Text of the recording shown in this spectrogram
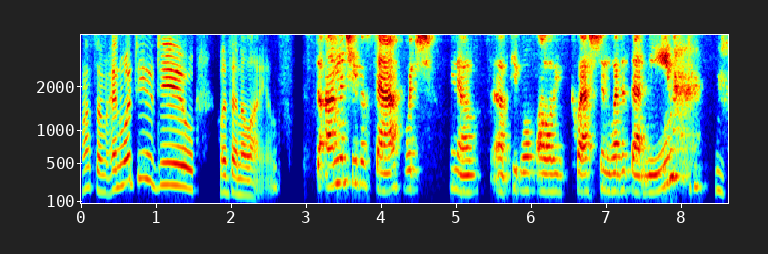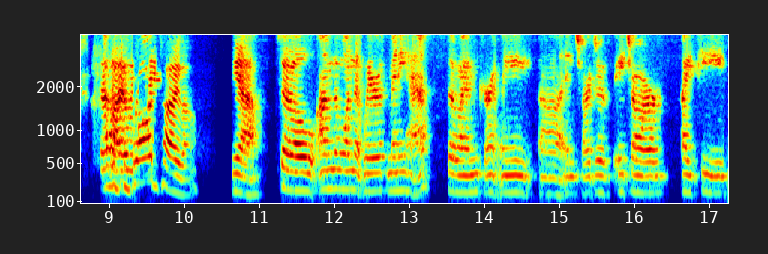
Awesome. And what do you do with an alliance? So I'm the chief of staff, which you know uh, people always question what does that mean. so it's a broad title. Yeah. So I'm the one that wears many hats. So I'm currently uh, in charge of HR, IT,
